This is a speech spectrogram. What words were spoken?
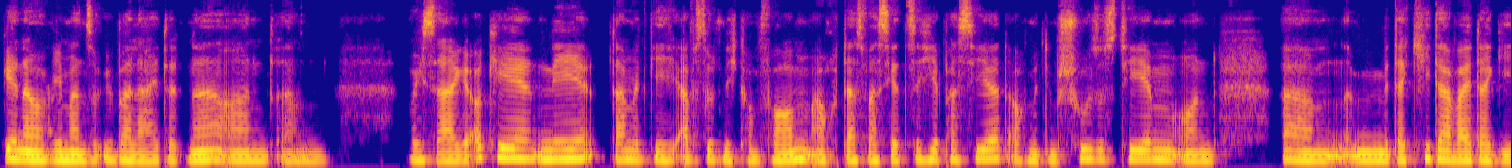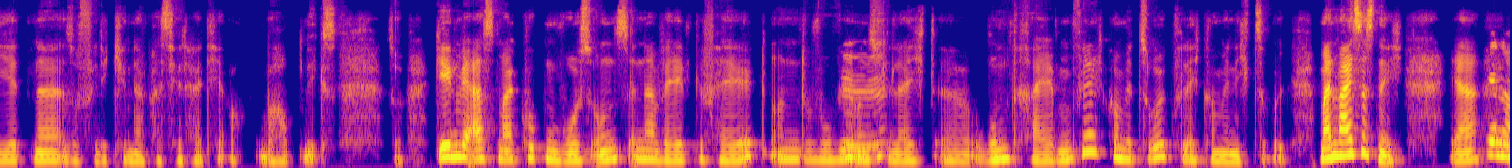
Genau, wie man so überleitet, ne? Und ähm, wo ich sage, okay, nee, damit gehe ich absolut nicht konform. Auch das, was jetzt hier passiert, auch mit dem Schulsystem und ähm, mit der Kita weitergeht, ne, also für die Kinder passiert halt hier auch überhaupt nichts. So, gehen wir erstmal gucken, wo es uns in der Welt gefällt und wo wir mhm. uns vielleicht äh, rumtreiben. Vielleicht kommen wir zurück, vielleicht kommen wir nicht zurück. Man weiß es nicht, ja. Genau.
